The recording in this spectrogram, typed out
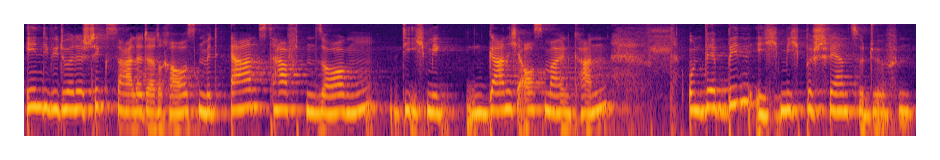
individuelle Schicksale da draußen mit ernsthaften Sorgen, die ich mir gar nicht ausmalen kann und wer bin ich, mich beschweren zu dürfen?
